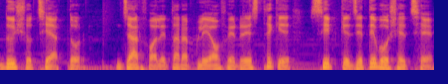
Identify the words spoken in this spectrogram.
দুইশো ছিয়াত্তর। যার ফলে তারা প্লে অফের রেস থেকে সিটকে যেতে বসেছে।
